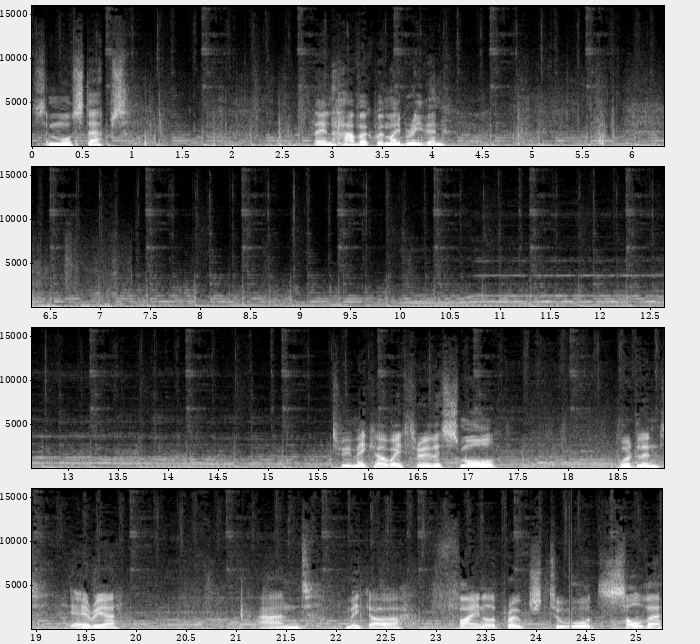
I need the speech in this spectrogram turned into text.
Some more steps. Playing havoc with my breathing. We make our way through this small woodland area and make our final approach towards Solva.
